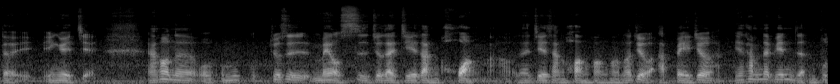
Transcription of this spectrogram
的音乐节。然后呢，我我们就是没有事，就在街上晃嘛，在街上晃晃晃，然后就有阿北就因为他们那边人不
